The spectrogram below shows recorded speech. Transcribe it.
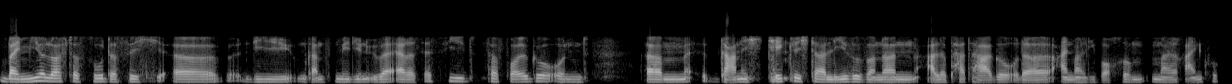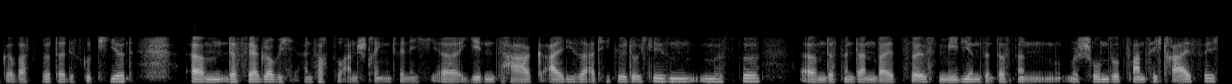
bei mir läuft das so, dass ich äh, die ganzen Medien über RSS-Feed verfolge und ähm, gar nicht täglich da lese, sondern alle paar Tage oder einmal die Woche mal reingucke, was wird da diskutiert. Ähm, das wäre, glaube ich, einfach zu anstrengend, wenn ich äh, jeden Tag all diese Artikel durchlesen müsste. Ähm, das sind dann bei zwölf Medien sind das dann schon so 20, 30.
